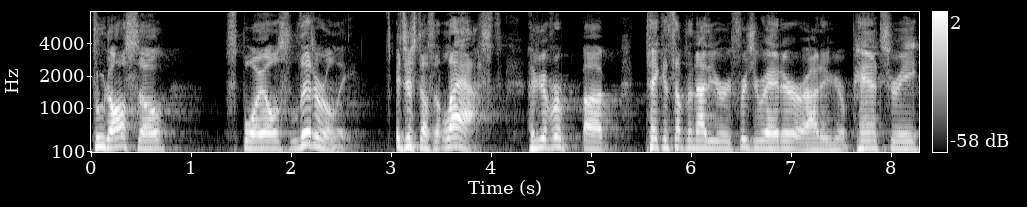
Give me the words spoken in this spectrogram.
Food also spoils literally, it just doesn't last. Have you ever uh, taken something out of your refrigerator or out of your pantry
